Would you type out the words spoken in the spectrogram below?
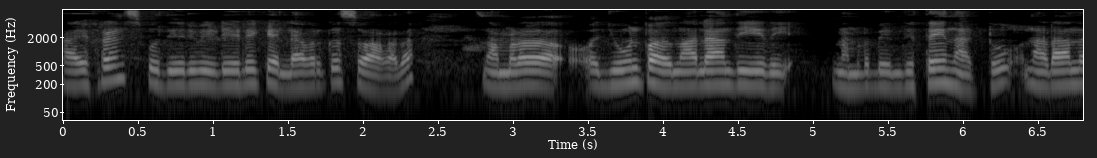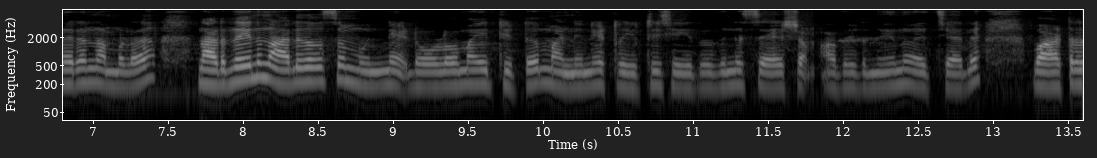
ഹായ് ഫ്രണ്ട്സ് പുതിയൊരു വീഡിയോയിലേക്ക് എല്ലാവർക്കും സ്വാഗതം. നമ്മൾ ജൂൺ പതിനാലാം തീയതി നമ്മൾ ബന്ധിത്തൈ നട്ടു. നടാൻ നേരം നമ്മൾ നടുന്നതിന് നാല് ദിവസം മുന്നേ ഡോളോമൈറ്റ് ഇട്ട് മണ്ണിനെ ട്രീറ്റ് ചെയ്തതിന് ശേഷം അതിടുന്നതെന്ന് വെച്ചാൽ വാട്ടർ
